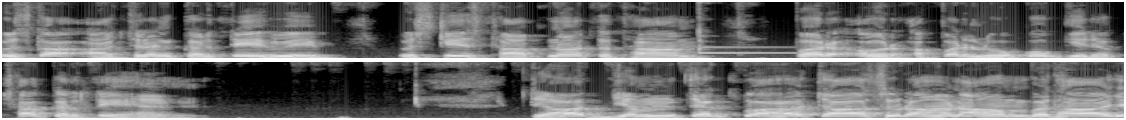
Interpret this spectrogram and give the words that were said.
उसका आचरण करते हुए उसकी स्थापना तथा पर और अपर लोकों की रक्षा करते हैं। त्याज्यम त्यक्वा चासुराणाम बधाय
